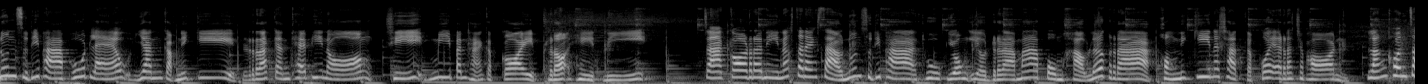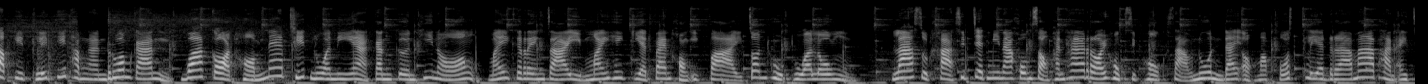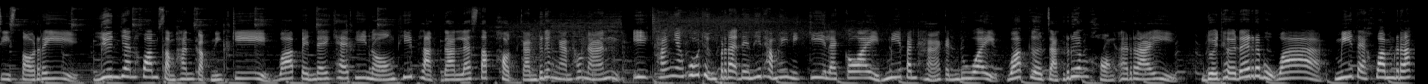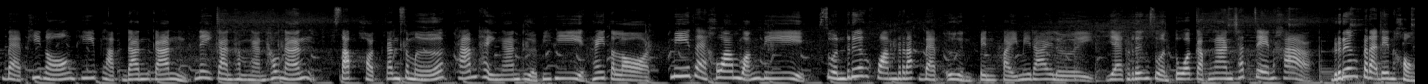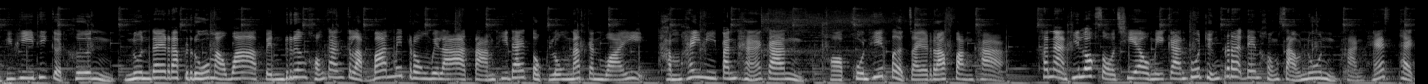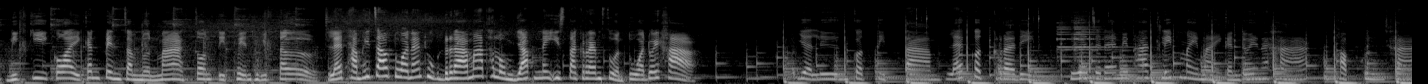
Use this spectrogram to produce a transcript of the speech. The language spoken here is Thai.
นุ่นสุธิภาพูดแล้วยันกับนิกกี้ รักกันแค่พี่น้อง ชี้มีปัญหากับก้อย เพราะเหตุนี้จากกรณีนักแสดงสาวนุ่นสุธิภา ถูกโยงเอี่ยวดราม่าปมข่าวเลิกรา ของนิกกี้นชัดกับก้อยอรัชพร หลังคนจับผิดคลิปที่ทำงานร่วมกัน ว่ากอดหอมแนบชิดนัวเนียกันเกินพี่น้อง ไม่เกรงใจไม่ให้เกียรติแฟนของอีกฝ่าย จนถูกทัวลงล่าสุดค่ะ 17 มีนาคม 2566 สาวนุ่นได้ออกมาโพสต์เคลียร์ดราม่าผ่าน IG Story ยืนยันความสัมพันธ์กับนิกกี้ ว่าเป็นได้แค่พี่น้องที่ผลักดันและซัพพอร์ตกันเรื่องงานเท่านั้น อีกทั้งยังพูดถึงประเด็นที่ทำให้นิกกี้และก้อย มีปัญหากันด้วย ว่าเกิดจากเรื่องของอะไรโดยเธอได้ระบุว่ามีแต่ความรักแบบพี่น้องที่ผลักดันกันในการทำงานเท่านั้น ซัพพอร์ตกันเสมอถามไถ่งานเผื่อพี่ๆ ให้ตลอด มีแต่ความหวังดี ส่วนเรื่องความรักแบบอื่นเป็นไปไม่ได้เลย แยกเรื่องส่วนตัวกับงานชัดเจนค่ะ เรื่องประเด็นของพี่ๆ ที่เกิดขึ้น นุนได้รับรู้มาว่าเป็นเรื่องของการกลับบ้านไม่ตรงเวลาตามที่ได้ตกลงนัดกันไว้ทำให้มีปัญหากัน ขอบคุณที่เปิดใจรับฟังค่ะ ขณะที่โลกโซเชียลมีการพูดถึงประเด็นของสาวนุ่น ผ่านแฮชแท็กนิกกี้ก้อยกันเป็นจำนวนมากจนติดเทรนด์ทวิตเตอร์และทำให้เจ้าตัวนั้นถูกดราม่าถล่มยับในอินสตาแกรมส่วนตัวด้วยค่ะ อย่าลืมกดติดตามและกดกระดิ่ง เพื่อจะได้ไม่พลาดคลิปใหม่ ๆ กันด้วยนะคะ ขอบคุณค่ะ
